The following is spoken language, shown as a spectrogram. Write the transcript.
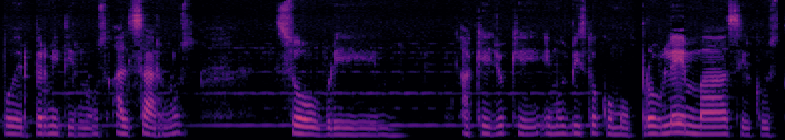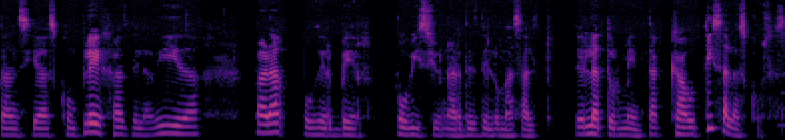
poder permitirnos alzarnos sobre aquello que hemos visto como problemas, circunstancias complejas de la vida, para poder ver o visionar desde lo más alto. Entonces la tormenta cautiza las cosas.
